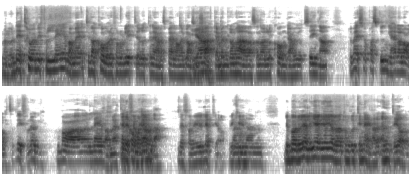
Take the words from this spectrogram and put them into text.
Men, det tror jag vi får leva med. Tyvärr kommer det från de lite rutinerade spelarna ibland som Ja. Xhaka. Men de här, alltså när Lukonga har gjort sina. De är så pass unga hela laget så att vi får nog bara leva med att det, Ja, det kommer hända. det får vi ju lätt göra. Vi kan Men, ju, ehm, det både det det gäller att de rutinerade inte gör det.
